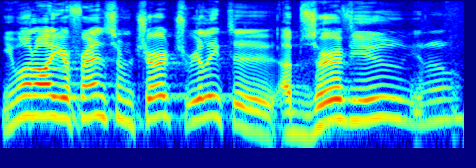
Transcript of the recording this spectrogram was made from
You want all your friends from church really to observe you? you know?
